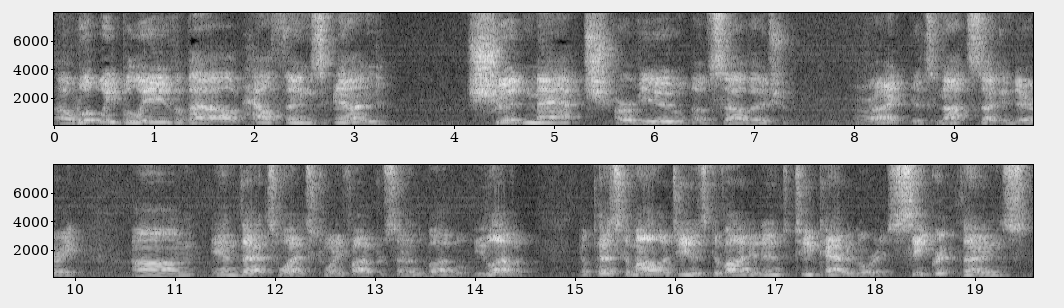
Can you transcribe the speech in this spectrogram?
Uh, what we believe about how things end should match our view of salvation. All right? It's not secondary. Um, and that's why it's 25% of the Bible. 11. Epistemology is divided into two categories, secret things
